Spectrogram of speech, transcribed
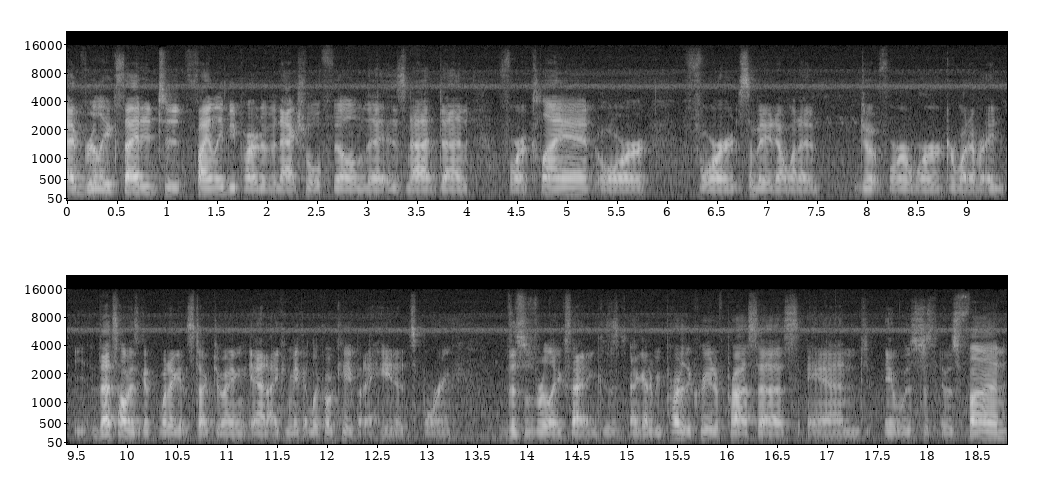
I'm really excited to finally be part of an actual film that is not done for a client or for somebody I don't want to do it for work or whatever. And that's always what I get stuck doing, and I can make it look okay, but I hate it. It's boring. This was really exciting because I got to be part of the creative process, and it was just it was fun.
